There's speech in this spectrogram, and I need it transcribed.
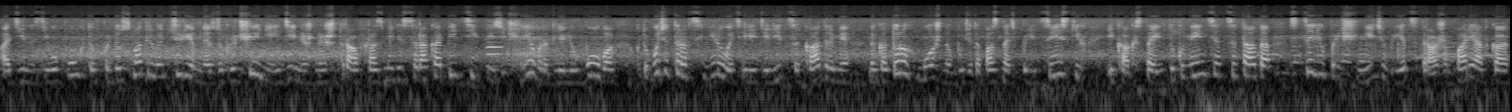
Один из его пунктов предусматривает тюремное заключение и денежный штраф в размере 45 тысяч евро для любого, кто будет транслировать или делиться кадрами, на которых можно будет опознать полицейских и, как стоит в документе, цитата, с целью причинить вред стражам порядка.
